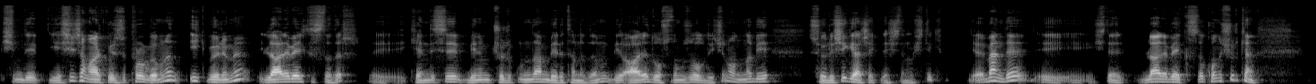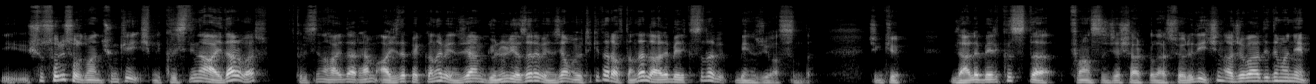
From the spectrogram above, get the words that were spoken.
şimdi Yeşilçam Arkeolojisi programının ilk bölümü Lale Belkıs'tadır. Ee, kendisi benim çocukluğumdan beri tanıdığım bir aile dostluğumuz olduğu için onunla bir söyleşi gerçekleştirmiştik. Ben de e, işte Lale Belkıs'la konuşurken E, şu soruyu sordum ben çünkü şimdi Kristina Haydar var. Kristina Haydar hem Ajda Pekkan'a benziyor hem Gönül Yazar'a benziyor ama öteki taraftan da Lale Belkıs'a da benziyor aslında. Çünkü Lale Belkıs da Fransızca şarkılar söylediği için acaba dedim hani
